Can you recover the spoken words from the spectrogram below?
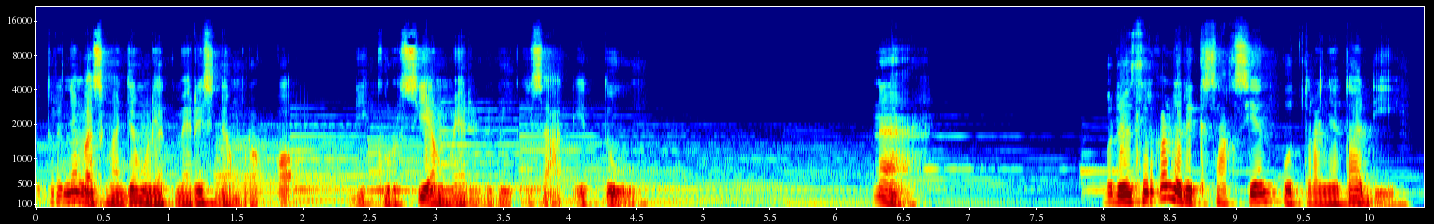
putranya nggak sengaja melihat Mary sedang merokok di kursi yang Mary duduki saat itu. Nah, berdasarkan dari kesaksian putranya tadi,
